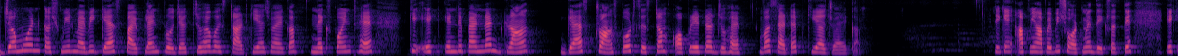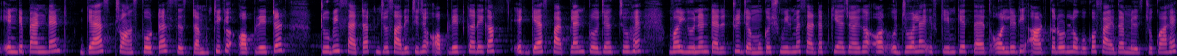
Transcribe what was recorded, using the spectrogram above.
जम्मू एंड कश्मीर में भी गैस पाइपलाइन प्रोजेक्ट जो है, वो स्टार्ट किया जाएगा। नेक्स्ट पॉइंट है कि एक independent grant gas transport system operator जो है, वह सेटअप किया जाएगा। ठीक है, आप यहाँ पे भी शॉर्ट में देख सकते हैं। एक इंडिपेंडेंट गैस ट्रांसपोर्टर सिस्टम ठीक है ऑपरेटर टू बी सेटअप जो सारी चीज़ें ऑपरेट करेगा। एक गैस पाइपलाइन प्रोजेक्ट जो है, वह यूनियन टेरिटरी जम्मू कश्मीर में सेटअप किया जाएगा और उज्ज्वला स्कीम के तहत ऑलरेडी आठ करोड़ लोगों को फ़ायदा मिल चुका है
